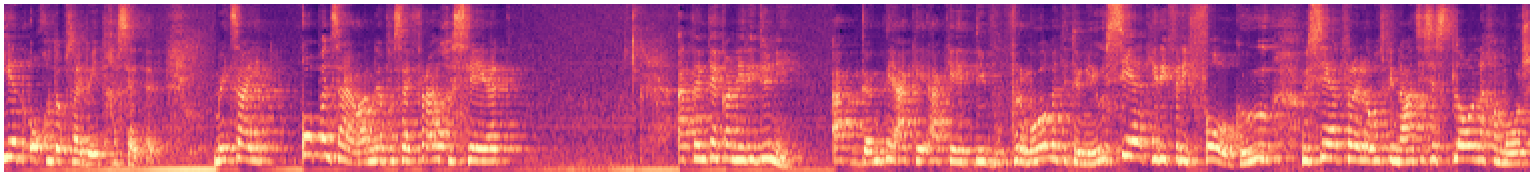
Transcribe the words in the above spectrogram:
een oggend op sy bed gesit het met sy kop in sy hande en vir sy vrou gesê het ek dink ek kan hierdie doen nie. Ek dink nie ek ek het die vermoë om dit te doen nie. Hoe sê ek hierdie vir die volk? Hoe hoe sê ek vir hulle ons finansies is klaarne gemors?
